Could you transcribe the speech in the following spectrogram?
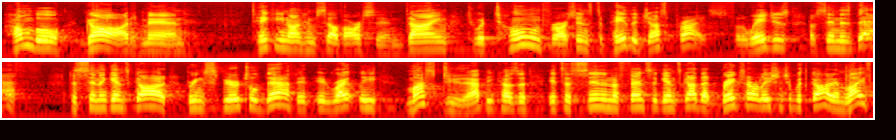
humble God man taking on himself our sin, dying to atone for our sins, to pay the just price. For the wages of sin is death. To sin against God brings spiritual death. It, it rightly must do that because it's a sin and offense against God that breaks our relationship with God. And life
